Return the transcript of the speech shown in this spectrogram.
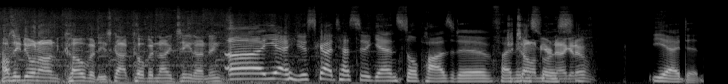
How's he doing on COVID? He's got COVID nineteen, hasn't he? Uh, yeah, he just got tested again, still positive. I you think tell this him you're was- negative. Yeah, I did.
